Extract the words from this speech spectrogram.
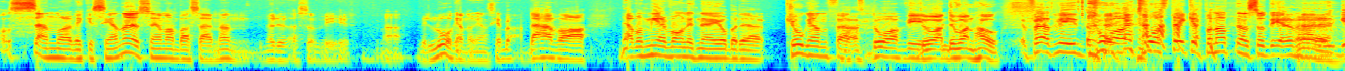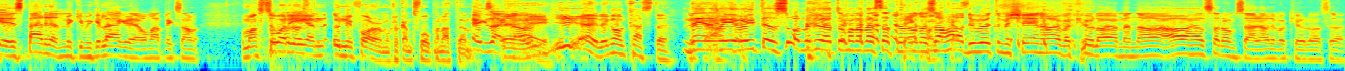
Och sen några veckor senare så är man bara så här, men hörru, alltså vi, ja, vi låg ändå ganska bra. Det här, var, det här var mer vanligt när jag jobbade krogen för att då vi... Du var, du var en ho. För att vi två, två strecket på natten så är den här eh, spärren mycket, mycket lägre om att liksom... Om man står i en uniform klockan två på natten. Exakt, ja. Hey, yeah, they're gonna cuss the. Nej, det var, det var inte så, men du vet om man har messat med någon och så, jaha cast." du var ute med tjejerna, ja det var kul, ja men ja, ja hälsa dem så här, ja det var kul och så.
